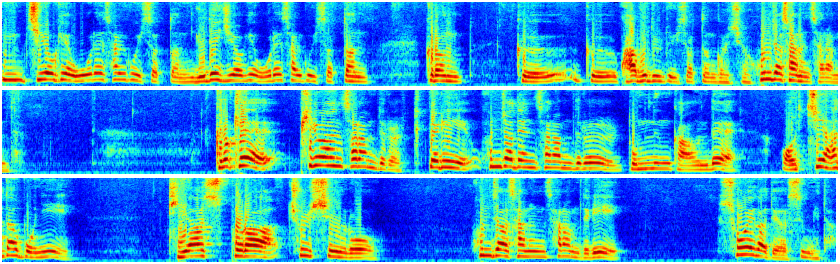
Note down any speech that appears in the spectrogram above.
음, 지역에 오래 살고 있었던, 유대 지역에 오래 살고 있었던 그런 그, 그 과부들도 있었던 거죠. 혼자 사는 사람들. 그렇게 필요한 사람들을, 특별히 혼자 된 사람들을 돕는 가운데 어찌하다 보니 디아스포라 출신으로 혼자 사는 사람들이 소외가 되었습니다.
